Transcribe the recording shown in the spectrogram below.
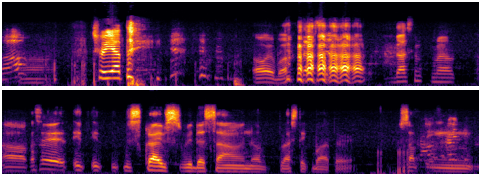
Wow. Sure yata. Okay ba? Doesn't melt. Ah, kasi it, it, it describes with the sound of plastic butter. Something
